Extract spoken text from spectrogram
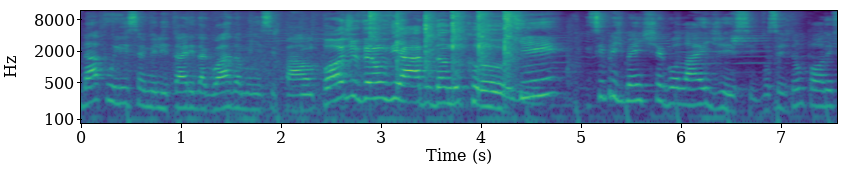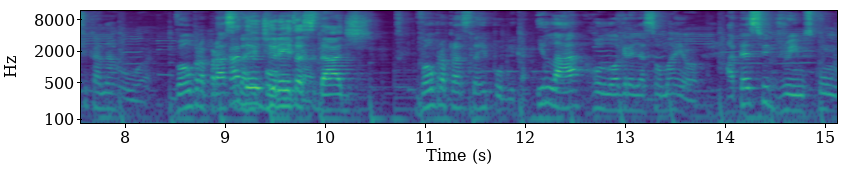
da Polícia Militar e da Guarda Municipal, Não pode ver um viado dando close. que simplesmente chegou lá e disse: vocês não podem ficar na rua. Vão pra Praça da Cadê o República. direito à cidade? Vão pra Praça da República. E lá rolou a grelhação maior. Até Sweet Dreams com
